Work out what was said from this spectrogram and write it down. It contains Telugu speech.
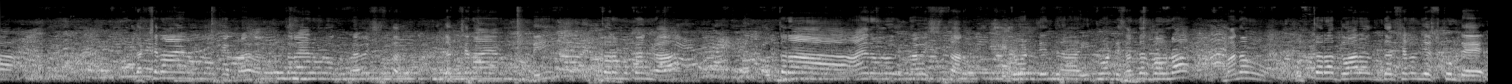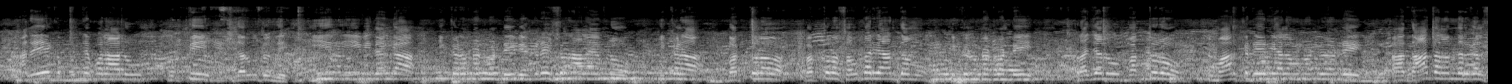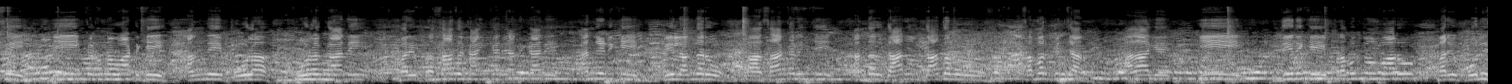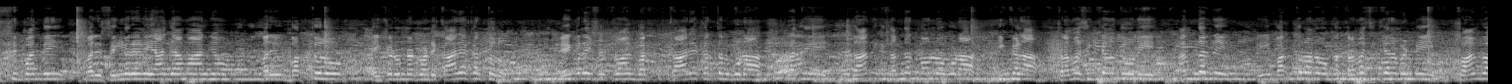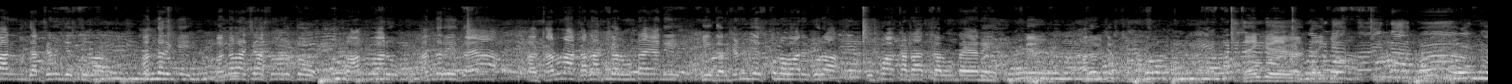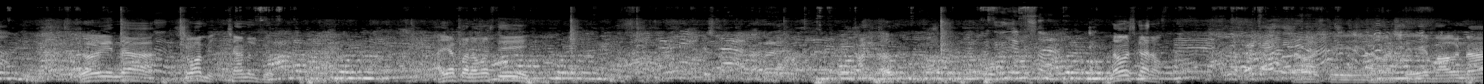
దక్షిణాయనంలోకి ప్ర ఉత్తరాయణంలోకి ప్రవేశిస్తారు. దక్షిణాయనం నుండి ఉత్తరముఖంగా ఉత్తర ఆయనంలోకి ప్రవేశిస్తారు. ఇటువంటి ఇటువంటి సందర్భంలో మనం ఉత్తర ద్వార దర్శనం చేసుకుంటే అనేక పుణ్యఫలాలు ముక్తి జరుగుతుంది. ఈ ఈ విధంగా ఇక్కడ ఉన్నటువంటి వెంకటేశ్వర ఆలయంలో ఇక్కడ భక్తుల భక్తుల సౌకర్యార్థం ఇక్కడ ఉన్నటువంటి ప్రజలు భక్తులు మార్కెట్ ఏరియాలో ఉన్నటువంటి ఆ దాతలందరూ కలిసి ఈ ఇక్కడ ఉన్న వాటికి అన్ని పూల పూలకు కానీ మరియు ప్రసాద కైంకర్యాన్ని కానీ అన్నిటికీ వీళ్ళందరూ సహకరించి అందరూ దానం దాతలు సమర్పించారు. అలాగే ఈ దీనికి ప్రభుత్వం వారు మరియు పోలీస్ సిబ్బంది మరియు సింగరేణి యాజమాన్యం మరియు భక్తులు ఇక్కడ ఉన్నటువంటి కార్యకర్తలు వెంకటేశ్వర స్వామి భక్తి కార్యకర్తలు కూడా ప్రతి దానికి సందర్భంలో కూడా ఇక్కడ క్రమశిక్షణతోని అందరినీ ఈ భక్తులను ఒక క్రమశిక్షణ పెట్టి స్వామివారిని దర్శనం చేస్తున్నారు. అందరికీ మంగళాశాసనాలతో స్వామివారు అందరి దయా కరుణా కటాక్షాలు ఉంటాయని ఈ దర్శనం చేసుకున్న వారికి కూడా కృపా కటాక్షాలు ఉంటాయని మేము మనవి చేస్తున్నాం. Thank you thank you Govinda Swami channel పేరు. అయ్యప్ప నమస్తే. నమస్కారం. నమస్తే నమస్తే. బాగున్నా?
